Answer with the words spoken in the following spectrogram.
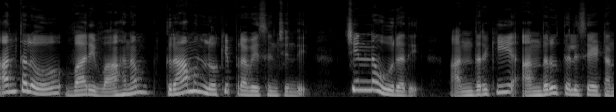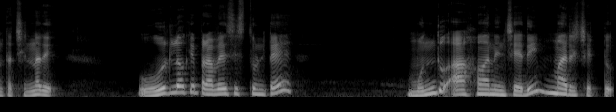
అంతలో వారి వాహనం గ్రామంలోకి ప్రవేశించింది. చిన్న ఊరది. అందరికీ అందరూ తెలిసేటంత చిన్నది. ఊర్లోకి ప్రవేశిస్తుంటే ముందు ఆహ్వానించేది మర్రి చెట్టు.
